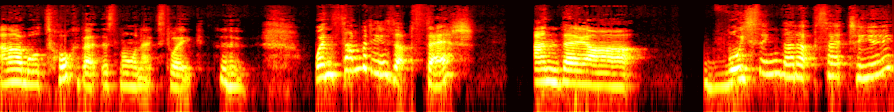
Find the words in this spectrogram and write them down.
and I will talk about this more next week, when somebody is upset and they are voicing that upset to you,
